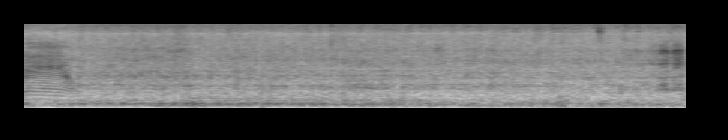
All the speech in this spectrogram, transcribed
แล้ว ไหน คร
